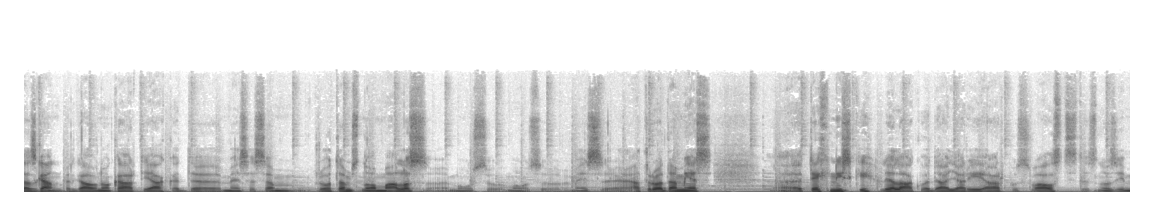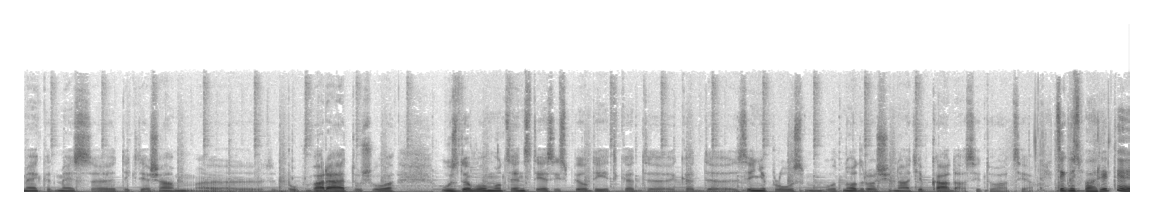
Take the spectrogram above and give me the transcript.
Tas gan, bet galvenokārt, jā, kad mēs esam, protams, no malas, mūsu, mūsu, mēs atrodamies uh, tehniski lielāko daļu arī ārpus valsts. Tas nozīmē, ka mēs eh, tik tiešām eh, varētu šo uzdevumu censties izpildīt, kad, kad ziņu plūsma būtu nodrošināta jebkādā situācijā. Cik vispār ir tie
